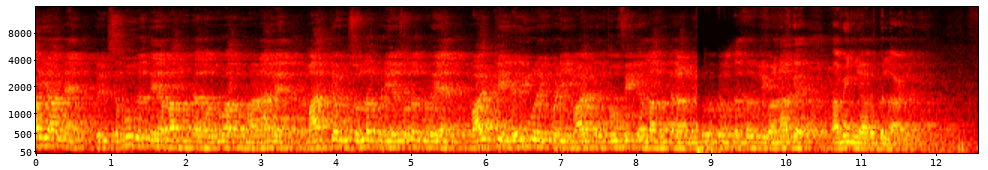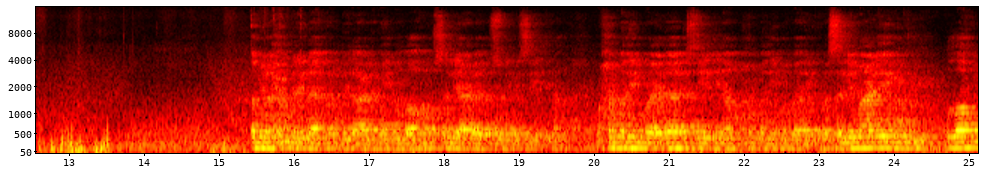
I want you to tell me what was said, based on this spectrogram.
மாதிரியான பெண் சமூகத்தை எல்லாம் உருவாக்குவானாக மார்க்கம் சொல்லக்கூடிய சொல்லக்கூடிய வாழ்க்கை நெறிமுறைப்படி வாழ்க்கிற தோஃபிக்கு எல்லாம் எல்லோருக்கும் தந்தல் புரிவானாக அமீன் யாரபல் ஆளுமை أمين الحمد لله رب العالمين اللهم صل على رسولك سيدنا محمد وعلى آل سيدنا محمد وبارك وسلم عليه اللهم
